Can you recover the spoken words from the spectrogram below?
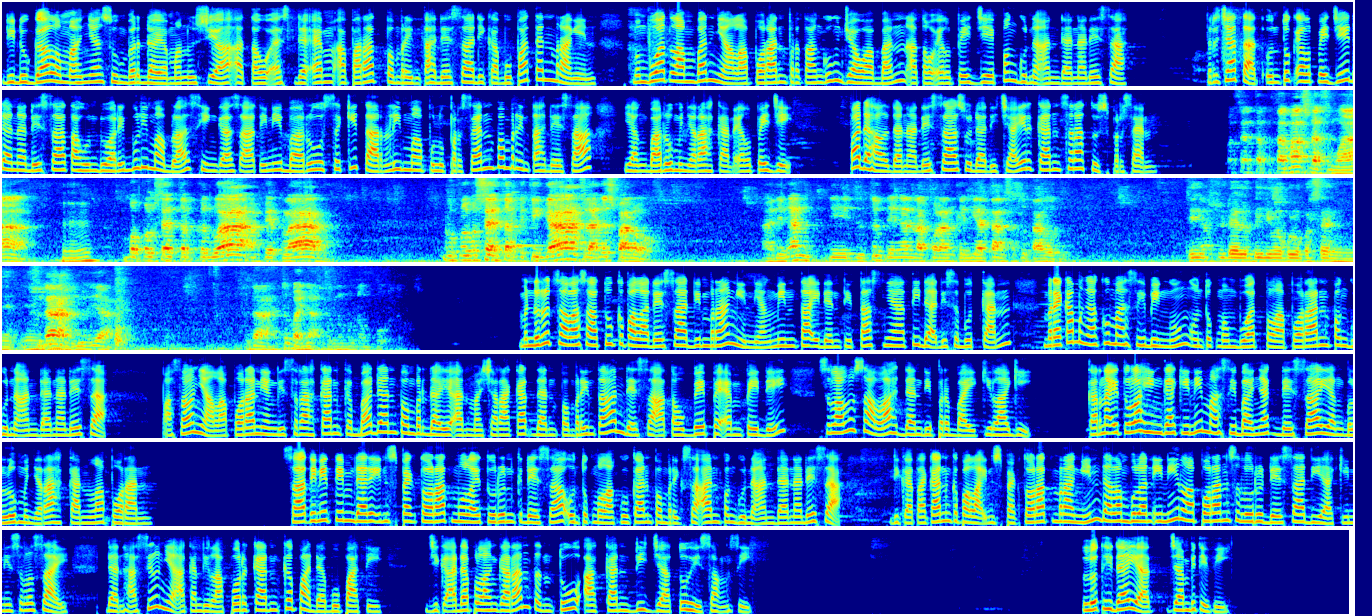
Diduga lemahnya sumber daya manusia atau SDM aparat pemerintah desa di Kabupaten Merangin membuat lambannya laporan pertanggungjawaban atau LPJ penggunaan dana desa. Tercatat untuk LPJ dana desa tahun 2015 hingga saat ini baru sekitar 50 persen pemerintah desa yang baru menyerahkan LPJ. Padahal dana desa sudah dicairkan 100 persen. Persen pertama sudah semua. Hmm. 40 persen kedua hampir kelar. 20 persen ketiga sudah ada separuh. Nah, dengan ditutup dengan laporan kegiatan satu tahun. Jadi ya. sudah lebih 50 persen ya? Sudah, ya. Sudah, itu banyak tuh numpuk-numpuk. Menurut salah satu kepala desa di Merangin yang minta identitasnya tidak disebutkan, mereka mengaku masih bingung untuk membuat pelaporan penggunaan dana desa. Pasalnya, laporan yang diserahkan ke Badan Pemberdayaan Masyarakat dan Pemerintahan Desa atau BPMPD selalu salah dan diperbaiki lagi. Karena itulah hingga kini masih banyak desa yang belum menyerahkan laporan. Saat ini tim dari inspektorat mulai turun ke desa untuk melakukan pemeriksaan penggunaan dana desa. Dikatakan Kepala Inspektorat Merangin dalam bulan ini laporan seluruh desa diyakini selesai dan hasilnya akan dilaporkan kepada Bupati. Jika ada pelanggaran tentu akan dijatuhi sanksi. Lut Hidayat, Jambi TV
